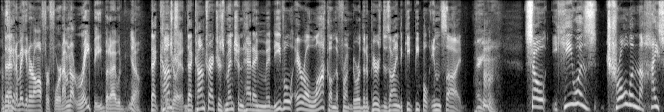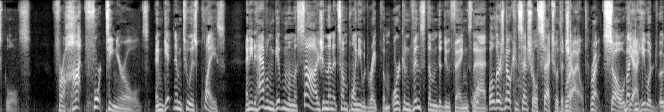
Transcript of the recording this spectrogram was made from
I'm That- thinking of making an offer for it. I'm not rapey, but I would, you know, That con- enjoy it. that contractors mentioned had a medieval era lock on the front door that appears designed to keep people inside. There you Hmm. go. So he was trolling the high schools for hot 14 year olds and getting them to his place. And he'd have them give them a massage, and then at some point he would rape them or convince them to do things that. well, there's no consensual sex with a child, right. So But- yeah, he would uh,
